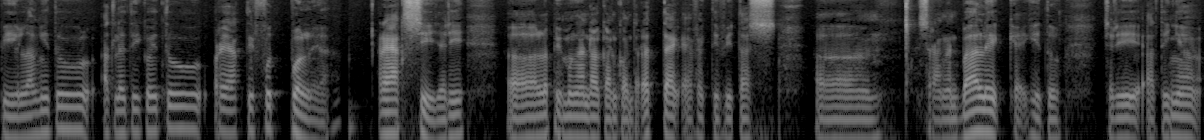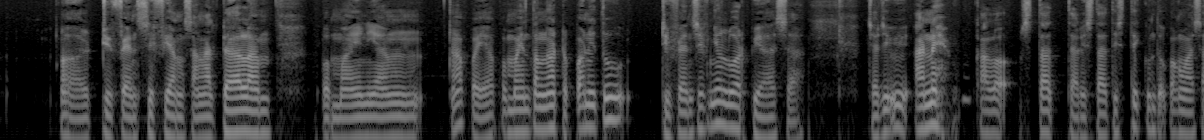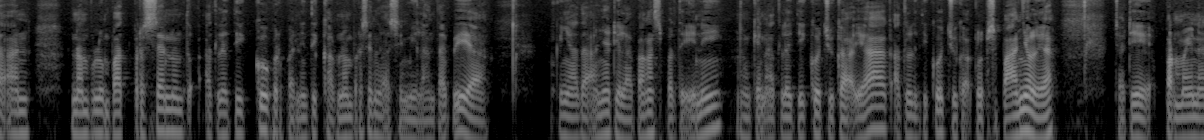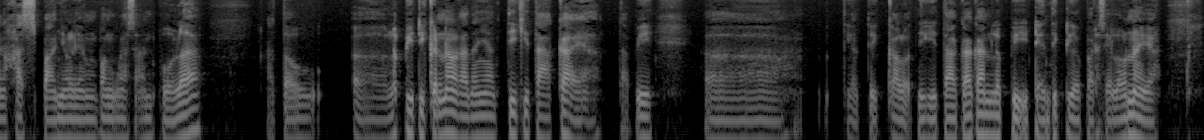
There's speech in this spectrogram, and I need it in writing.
bilang itu Atletico itu reaktif football ya reaksi. Jadi uh, lebih mengandalkan counter attack efektivitas uh, serangan balik kayak gitu. Jadi artinya uh, defensif yang sangat dalam pemain yang apa ya pemain tengah depan itu defensifnya luar biasa. Jadi aneh kalau stat dari statistik untuk penguasaan 64% untuk Atletico berbanding 36% untuk AC Milan. Tapi ya kenyataannya di lapangan seperti ini mungkin Atletico juga ya Atletico juga klub Spanyol ya. Jadi permainan khas Spanyol yang penguasaan bola atau uh, lebih dikenal katanya tiki taka ya. Tapi uh, kalau Tiki Taka kan lebih identik dengan Barcelona ya.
